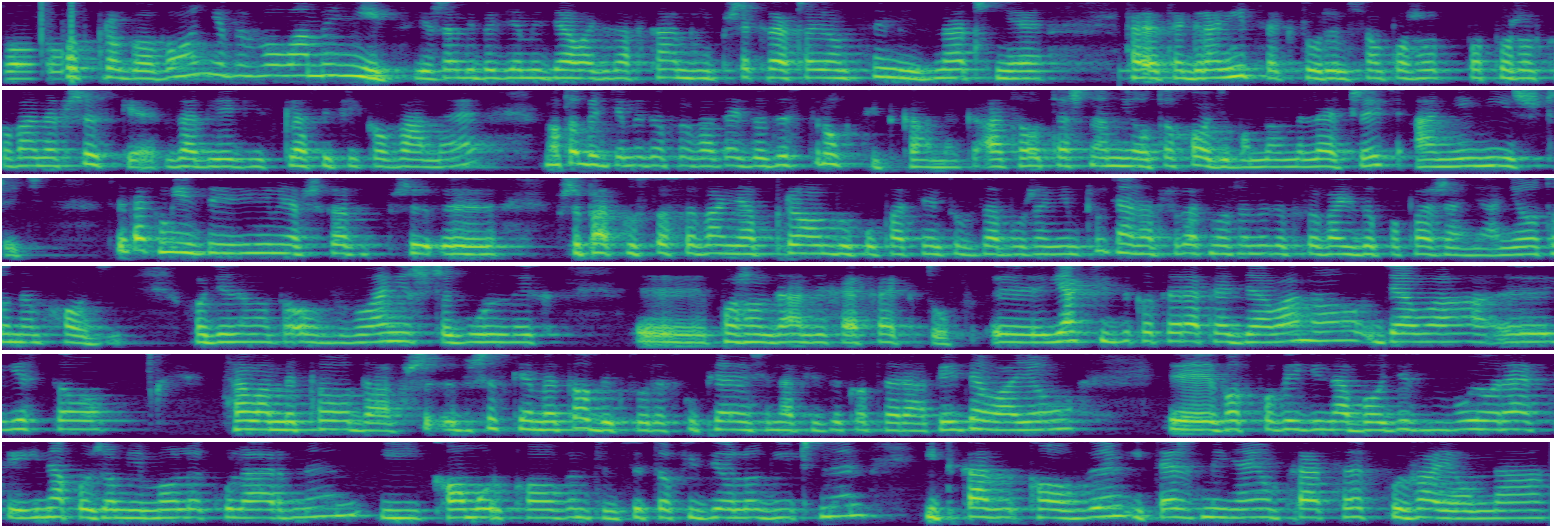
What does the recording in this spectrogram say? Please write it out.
bo podprogowo nie wywołamy nic. Jeżeli będziemy działać dawkami przekraczającymi znacznie te, te granice, którym są podporządkowane wszystkie zabiegi sklasyfikowane, no to będziemy doprowadzać do destrukcji tkanek, a to też nam nie o to chodzi, bo mamy leczyć, a nie niszczyć. Czy tak między innymi na przykład przy, y, w przypadku stosowania prądów u pacjentów z zaburzeniem czucia na przykład możemy doprowadzić do poparzenia. Nie o to nam chodzi. Chodzi nam o wywołanie szczególnych y, pożądanych efektów. Y, jak fizykoterapia działa? No działa, jest to cała metoda, wszystkie metody, które skupiają się na fizykoterapię, działają y, w odpowiedzi na bodziec, wywołują reakcje i na poziomie molekularnym, i komórkowym, tym cytofizjologicznym, i tkankowym, i też zmieniają pracę, wpływają na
